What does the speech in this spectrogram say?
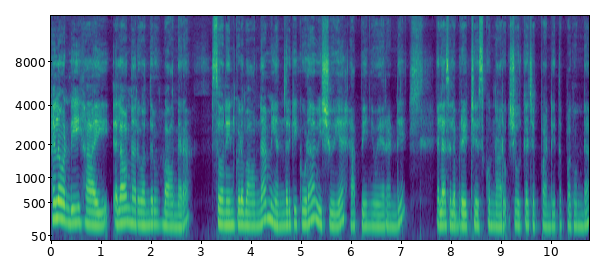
హలో అండి. హాయ్. ఎలా ఉన్నారు అందరూ? బాగున్నారా? సో, నేను కూడా బాగున్నా. మీ అందరికీ కూడా wish you a happy new year అండి. ఎలా సెలబ్రేట్ చేసుకున్నారు? షూర్‌గా చెప్పండి తప్పకుండా.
